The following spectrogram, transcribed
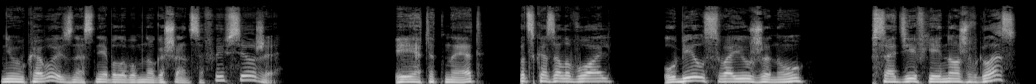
ни у кого из нас не было бы много шансов, и все же. И этот Нет, подсказала Вуаль, убил свою жену, всадив ей нож в глаз?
